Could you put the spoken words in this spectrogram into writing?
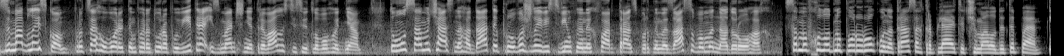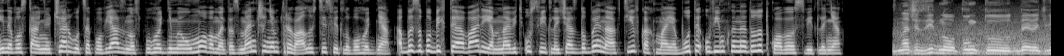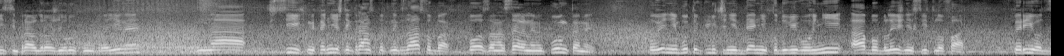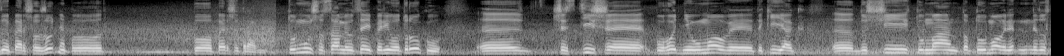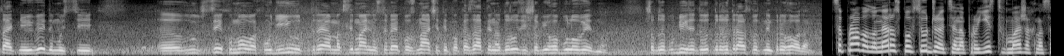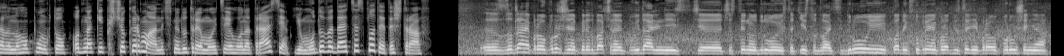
Зима близько. Про це говорить температура повітря і зменшення тривалості світлового дня. Тому саме час нагадати про важливість вімкнених фар транспортними засобами на дорогах. Саме в холодну пору року на трасах трапляється чимало ДТП, і не в останню чергу це пов'язано з погодніми умовами та зменшенням тривалості світлового дня. Аби запобігти аваріям, навіть у світлий час доби на автівках має бути увімкнене додаткове освітлення. Значить, згідно пункту 9.8 правил дорожнього руху України, на всіх механічних транспортних засобах поза населеними пунктами повинні бути включені денні ходові вогні або ближнє світло фар в період з 1 жовтня по, по 1 травня. Тому що саме у цей період року е, частіше погодні умови, такі як е, дощі, туман, тобто умови недостатньої видимості. Е, В цих умовах водію треба максимально себе позначити, показати на дорозі, щоб його було видно, щоб запобігти дорожньо-транспортним пригодам. Це правило не розповсюджується на проїзд в межах населеного пункту. Однак, якщо керманич не дотримується його на трасі, йому доведеться сплатити штраф. Е, За дане правопорушення передбачена відповідальність е, частиною 2 статті 122 Кодексу України про адміністративні правопорушення.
